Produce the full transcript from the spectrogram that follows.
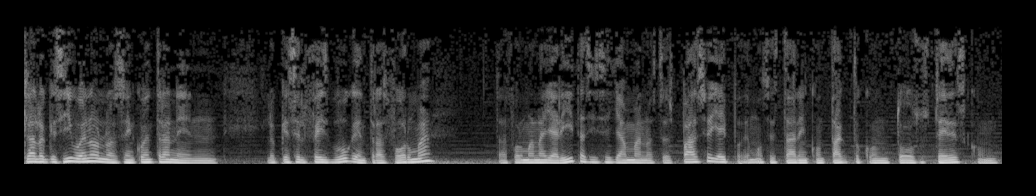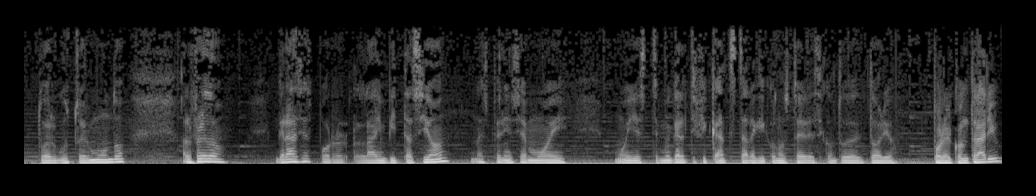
Claro que sí, bueno, nos encuentran en lo que es el Facebook, en Transforma, Transforma Nayarit, así se llama nuestro espacio, y ahí podemos estar en contacto con todos ustedes, con todo el gusto del mundo. Alfredo, gracias por la invitación, una experiencia muy, muy, este, muy gratificante estar aquí con ustedes y con tu auditorio. Por el contrario,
